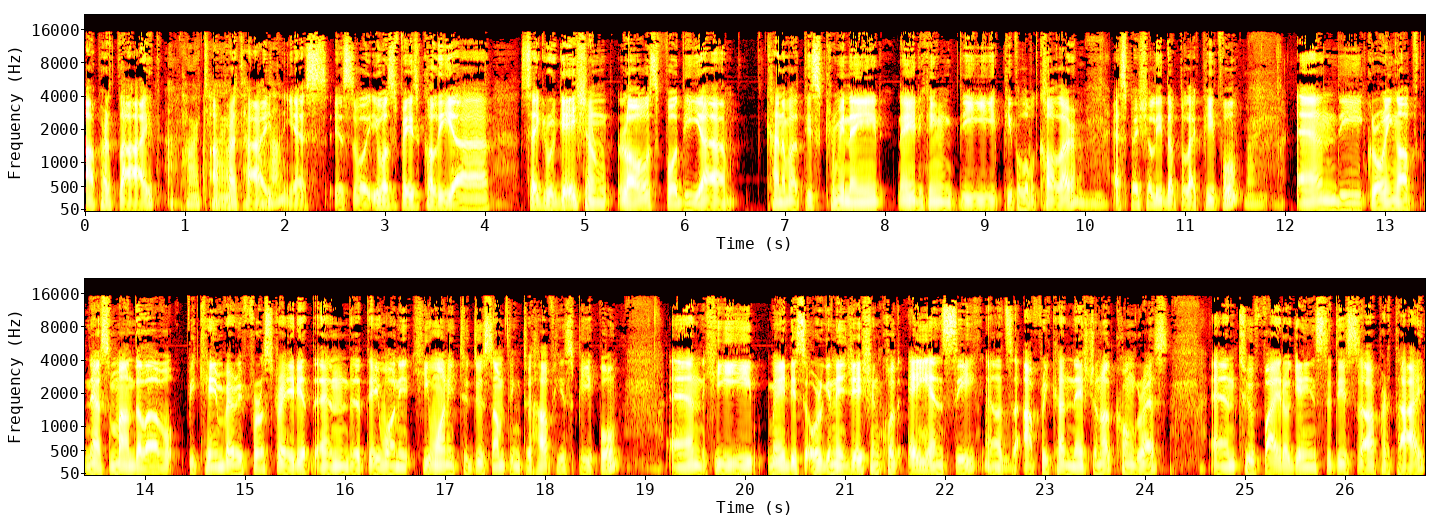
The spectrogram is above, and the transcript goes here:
apartheid. Apartheid. Apartheid. Uh-huh. Yes, it's, it was basically uh, segregation laws for the uh, kind of a discriminating the people of color, especially the black people. Right. And the growing up, Nelson Mandela became very frustrated, and they wanted he wanted to do something to help his people. And he made this organization called ANC, uh, it's African National Congress, and to fight against this apartheid.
